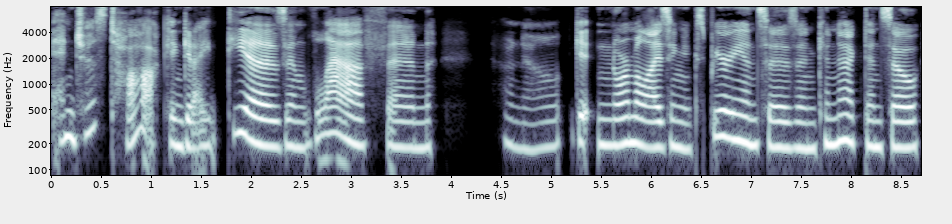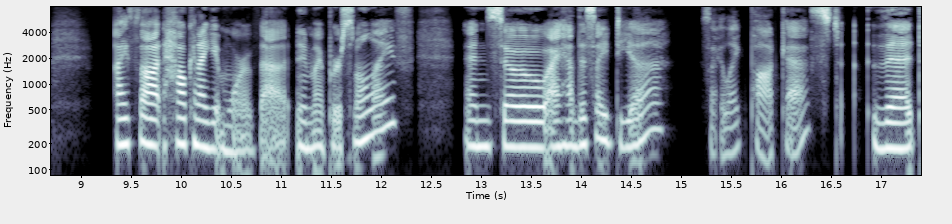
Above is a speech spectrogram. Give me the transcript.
and just talk and get ideas and laugh and I don't know, get normalizing experiences and connect. And so I thought, how can I get more of that in my personal life? And so I had this idea, so I like podcast, that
